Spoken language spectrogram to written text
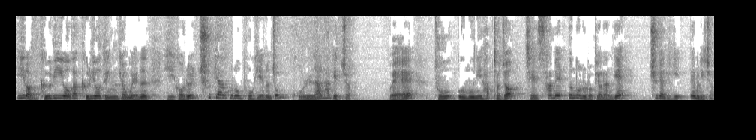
이런 그리어가 그리어된 경우에는 이거를 축약으로 보기에는 좀 곤란하겠죠. 왜? 두 음운이 합쳐져 제3의 음운으로 변한 게 축약이기 때문이죠.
